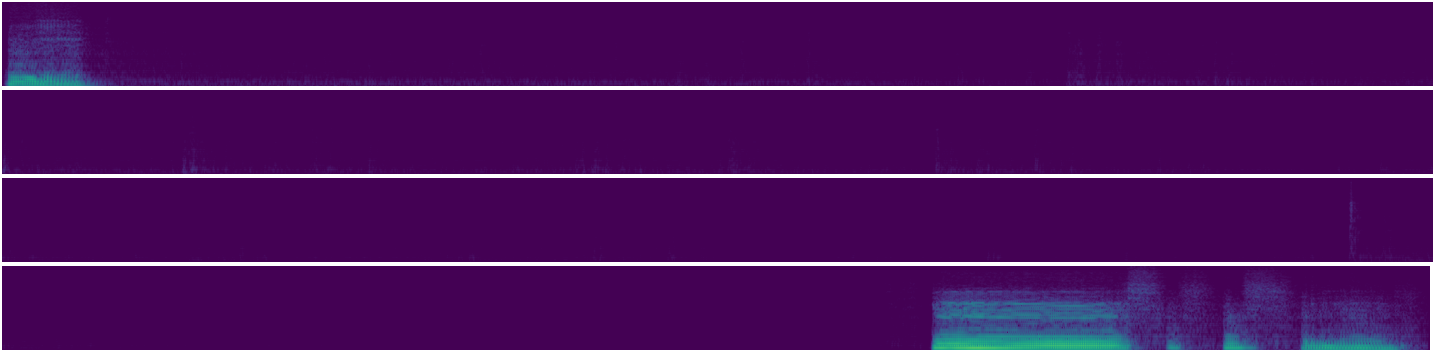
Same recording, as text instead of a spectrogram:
Hmm. Hmm.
